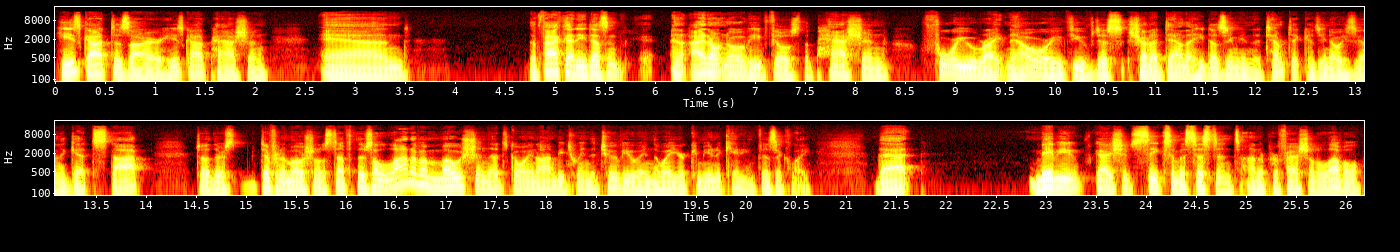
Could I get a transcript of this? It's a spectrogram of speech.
he's got desire, he's got passion, and the fact that he doesn't, and I don't know if he feels the passion for you right now, or if you've just shut it down that he doesn't even attempt it because you know he's going to get stopped. So there's different emotional stuff. There's a lot of emotion that's going on between the two of you in the way you're communicating physically. That maybe you guys should seek some assistance on a professional level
